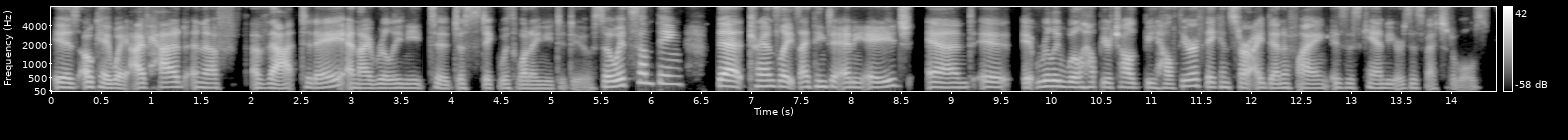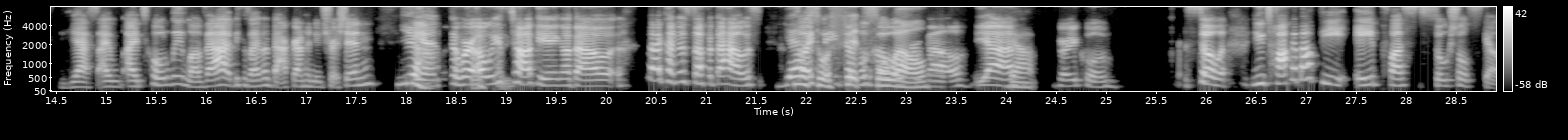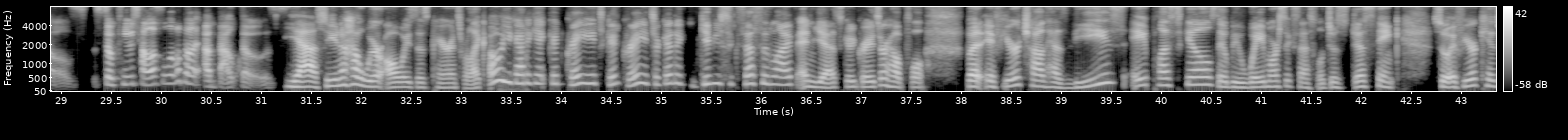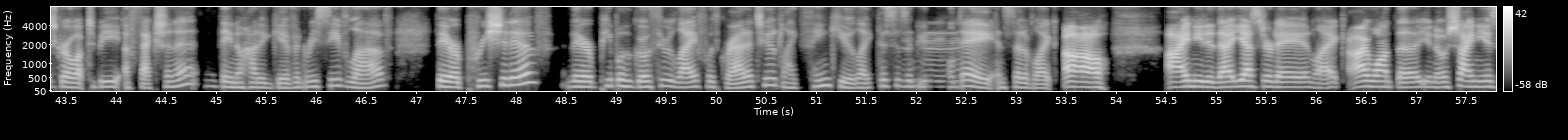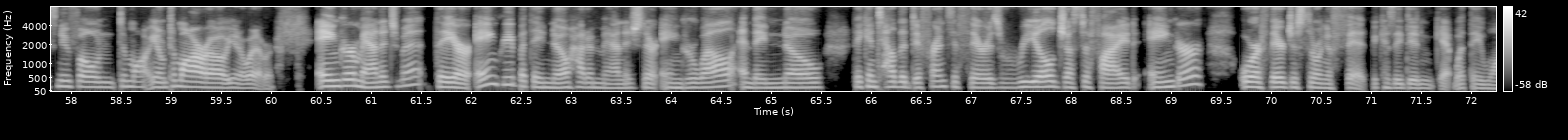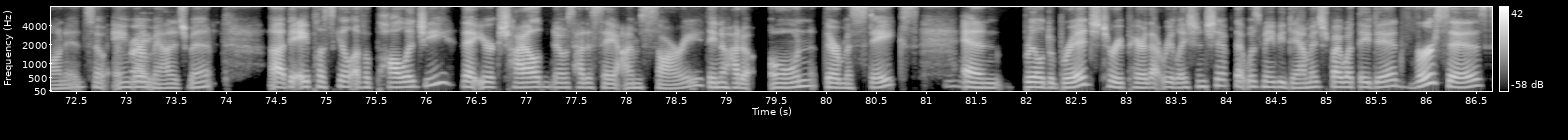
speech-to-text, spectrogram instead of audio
is okay, wait, I've had enough of that today and I really need to just stick with what I need to do. So it's something that translates I think to any age and it it really will help your child be healthier if they can start identifying is this candy or is this vegetables. Yes, I I totally love that because I have a background in nutrition. Yeah. And so we're always talking about that kind of stuff at the house. Yeah, so, so it fits so well. well. Yeah. Yeah. Very cool. So you talk about the A plus social skills. So can you tell us a little bit about those? Yeah. So you know how we're always as parents, we're like, oh, you got to get good grades. Good grades are going to give you success in life. And yes, good grades are helpful. But if your child has these A plus skills, they'll be way more successful. Just just think. So if your kids grow up to be affectionate, they know how to give and receive love. They're appreciative. They're people who go through life with gratitude, like, thank you. Like, this is a beautiful mm-hmm. day, instead of like, oh, I needed that yesterday and like I want the, you know, shiniest new phone tomorrow, you know, tomorrow, you know, whatever. Anger management, they are angry but they know how to manage their anger well and they know they can tell the difference if there is real justified anger or if they're just throwing a fit because they didn't get what they wanted. So anger right. management uh, the A plus skill of apology that your child knows how to say, I'm sorry. They know how to own their mistakes mm-hmm. and build a bridge to repair that relationship that was maybe damaged by what they did versus,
